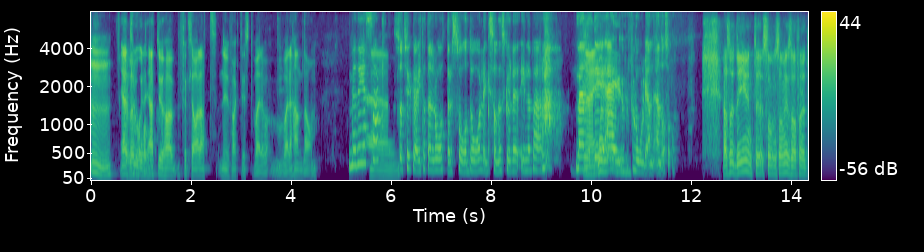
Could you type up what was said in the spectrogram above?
Mm. Jag Eller tror vad? att du har förklarat nu faktiskt vad det, vad det handlar om. Med det sagt Ehm. så tycker jag inte att den låter så dålig som den skulle innebära. Men Nej. det är ju förmodligen ändå så. Alltså det är ju inte som, som vi sa förut,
